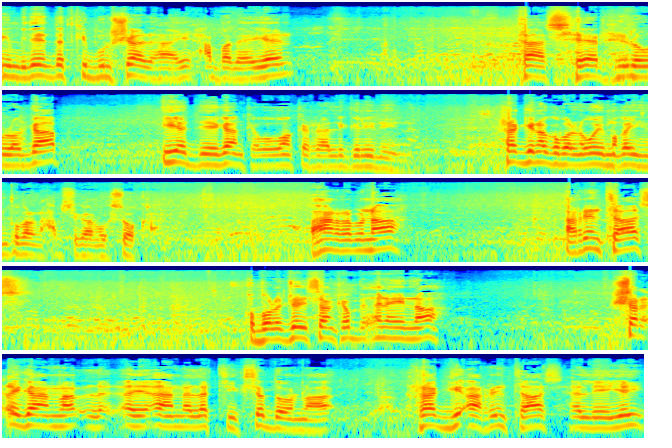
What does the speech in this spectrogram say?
yimideen dadkii bulshadahay xabadeeyeen taas heer hilowla gaab iyo deegaankaba waan ka raalligelinaynaa raggina gobolna way maqan yihiin gobolna xabsigaan uga soo kaco waxaan rabnaa arrintaas obolojaysaan ka bixinaynaa. Sharcigaanna aanna la tiigsan doonnaa raggii arrintaas halleeyey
